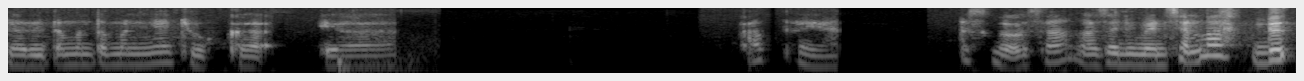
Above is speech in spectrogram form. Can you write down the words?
dari teman-temannya juga ya apa ya? Nggak usah nggak usah dimention lah, Dut.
